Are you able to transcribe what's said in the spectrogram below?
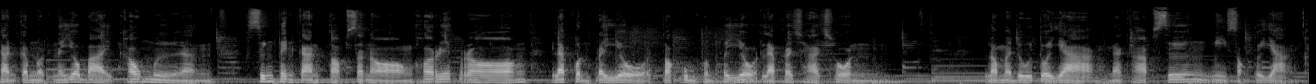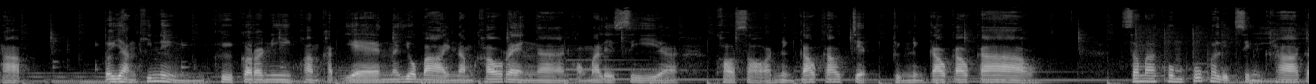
การกำหนดนโยบายเข้าเมือง ซึ่งเป็นการตอบสนองข้อเรียกร้อง และผลประโยชน์ ต่อกลุ่มผลประโยชน์และประชาชน เรามาดูตัวอย่างนะครับ ซึ่งมี 2 ตัวอย่างครับ ตัวอย่างที่ 1 คือกรณีความขัดแย้งนโยบายนำเข้าแรงงานของมาเลเซีย คศ 1997ถึง1999 สมาคมผู้ผลิตสินค้าเก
